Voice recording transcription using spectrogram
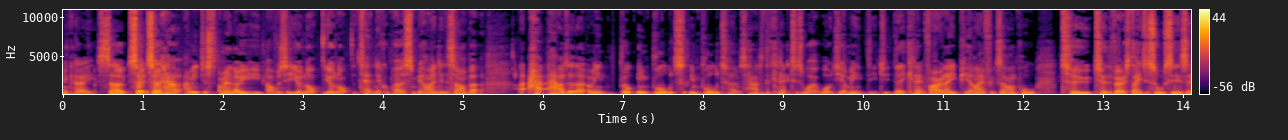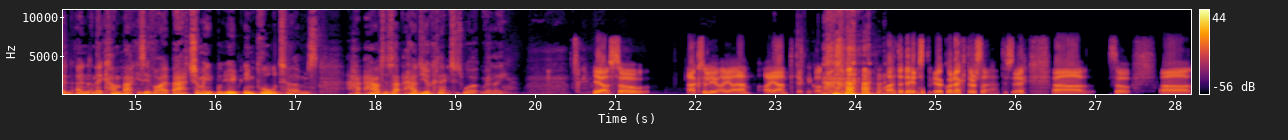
Okay, so so so how? I mean, just I mean, I know you, obviously you're not you're not the technical person behind it and so on, but how, how do that? I mean, in broad in broad terms, how do the connectors work? What do you, I mean? Do they connect via an API, for example, to to the various data sources, and, and, and they come back? Is it via batch? I mean, in broad terms, how does that? How do your connectors work really? Yeah, so actually, I am I am the technical person behind the data studio connectors. I have to say, uh, so uh,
